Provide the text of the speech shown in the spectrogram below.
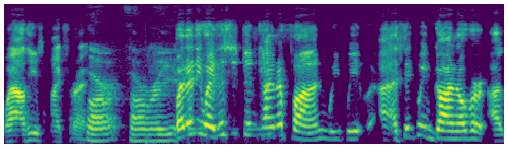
Well, he's my friend. or or you, But anyway, this has been kind of fun. We, we I think we've gone over uh,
